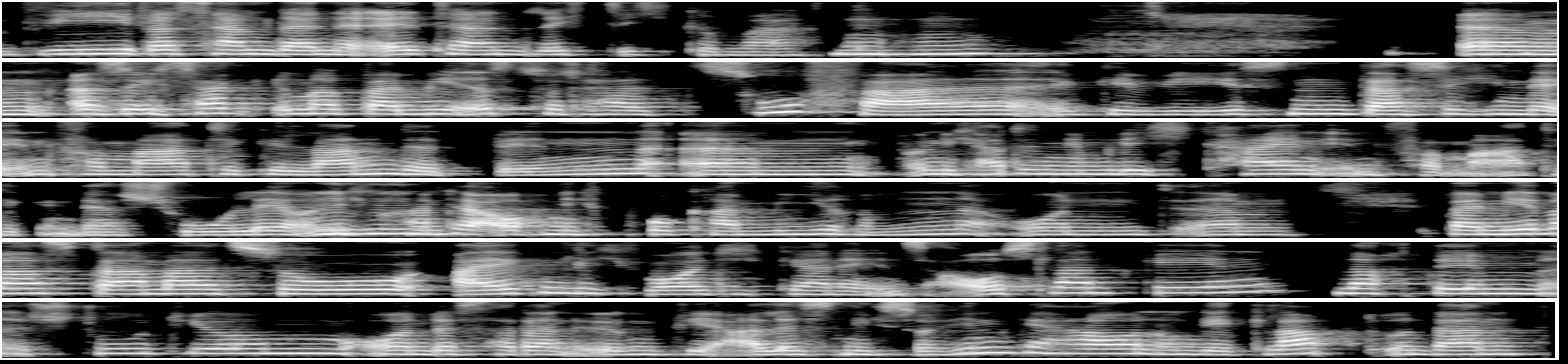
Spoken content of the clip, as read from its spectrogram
Wie, was haben deine Eltern richtig gemacht? Mhm. Ähm, also ich sage immer, bei mir ist total Zufall gewesen, dass ich in der Informatik gelandet bin. Ähm, und ich hatte nämlich kein Informatik in der Schule und mhm. ich konnte auch nicht programmieren. Und ähm, bei mir war es damals so, eigentlich wollte ich gerne ins Ausland gehen nach dem Studium und das hat dann irgendwie alles nicht so hingehauen und geklappt. Und dann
